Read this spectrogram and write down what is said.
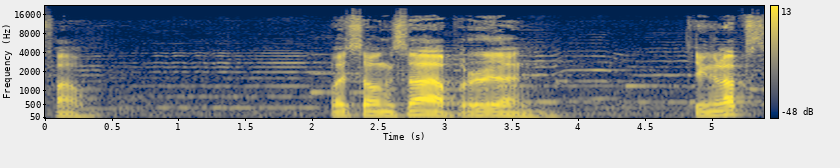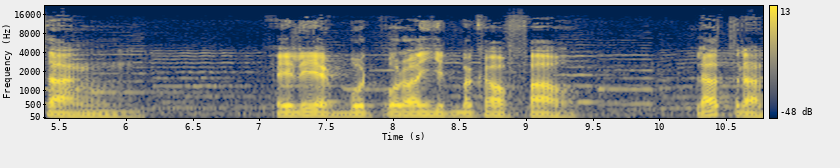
เฝ้า อทรงทราบเรื่อง จึงรับสั่ง ให้เรียกบุตรปุรหิตมาเข้าเฝ้า แล้วตรัส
